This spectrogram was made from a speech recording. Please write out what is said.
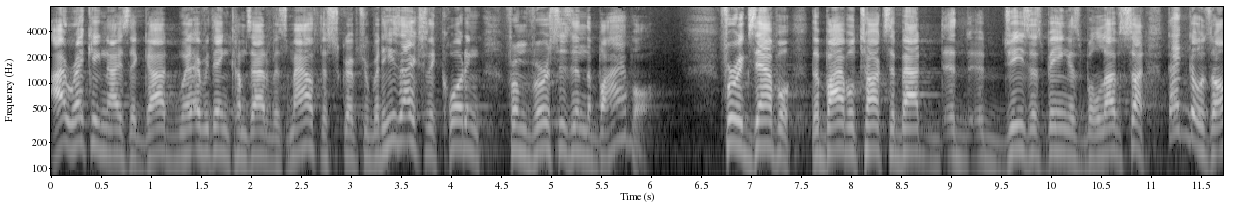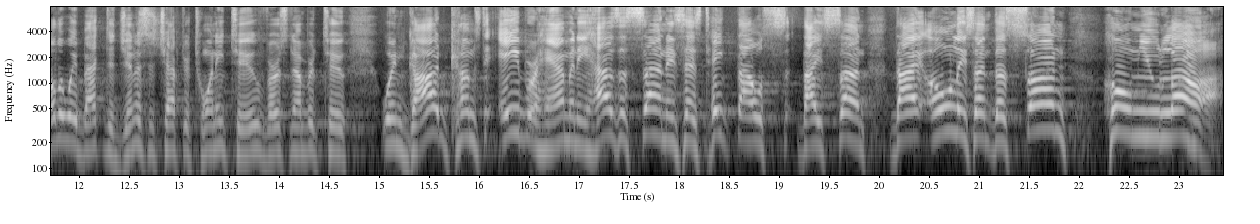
I recognize that God, when everything comes out of His mouth is Scripture, but He's actually quoting from verses in the Bible. For example, the Bible talks about uh, uh, Jesus being his beloved son. That goes all the way back to Genesis chapter 22, verse number 2. When God comes to Abraham and he has a son, he says, Take thou thy son, thy only son, the son whom you love.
